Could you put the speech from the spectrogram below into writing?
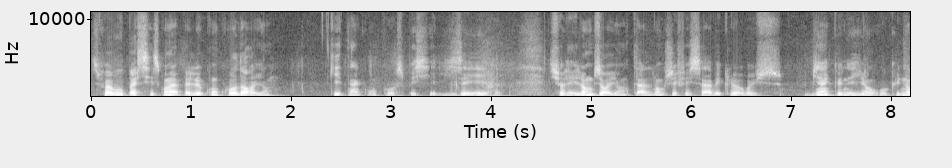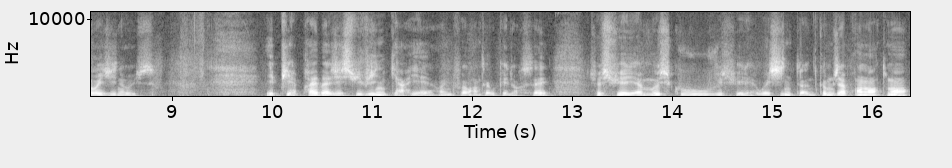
soit vous passez ce qu'on appelle le concours d'Orient, qui est un concours spécialisé euh, sur les langues orientales. Donc, j'ai fait ça avec le russe, bien que n'ayant aucune origine russe. Et puis après, bah, j'ai suivi une carrière, une fois rentré au Quai d'Orsay. Je suis allé à Moscou, je suis allé à Washington. Comme j'apprends lentement,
